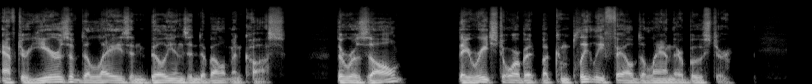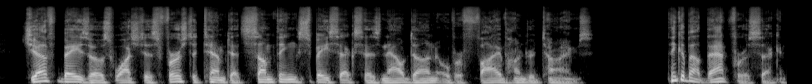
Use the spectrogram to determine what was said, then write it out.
after years of delays and billions in development costs. The result? They reached orbit but completely failed to land their booster. Jeff Bezos watched his first attempt at something SpaceX has now done over 500 times. Think about that for a second.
